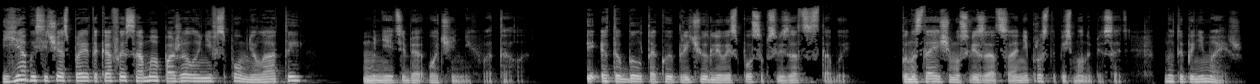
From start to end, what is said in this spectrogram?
Я бы сейчас про это кафе сама, пожалуй, не вспомнила, а ты мне тебя очень не хватало. И это был такой причудливый способ связаться с тобой. По-настоящему связаться, а не просто письмо написать. Но ты понимаешь.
